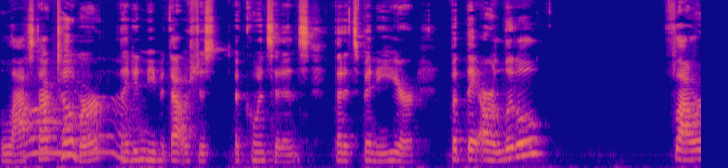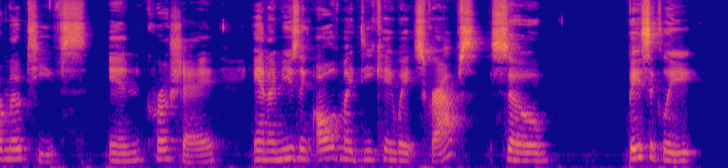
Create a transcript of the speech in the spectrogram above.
last Oh, October. yeah. I didn't even, that was just a coincidence that it's been a year. But they are little flower motifs in crochet. And I'm using all of my DK weight scraps. So basically,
